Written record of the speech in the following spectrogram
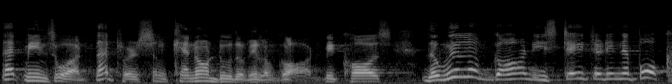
that means what? That person cannot do the will of God because the will of God is stated in a book,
